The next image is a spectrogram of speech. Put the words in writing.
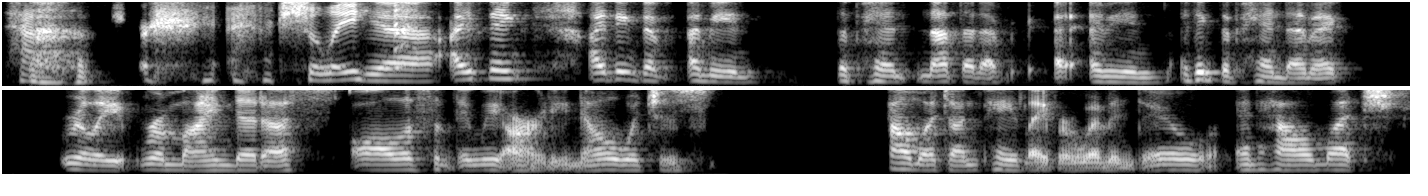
half the actually. Yeah, I think I think that I mean the pan not that every, I mean I think the pandemic really reminded us all of something we already know, which is how much unpaid labor women do and how much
